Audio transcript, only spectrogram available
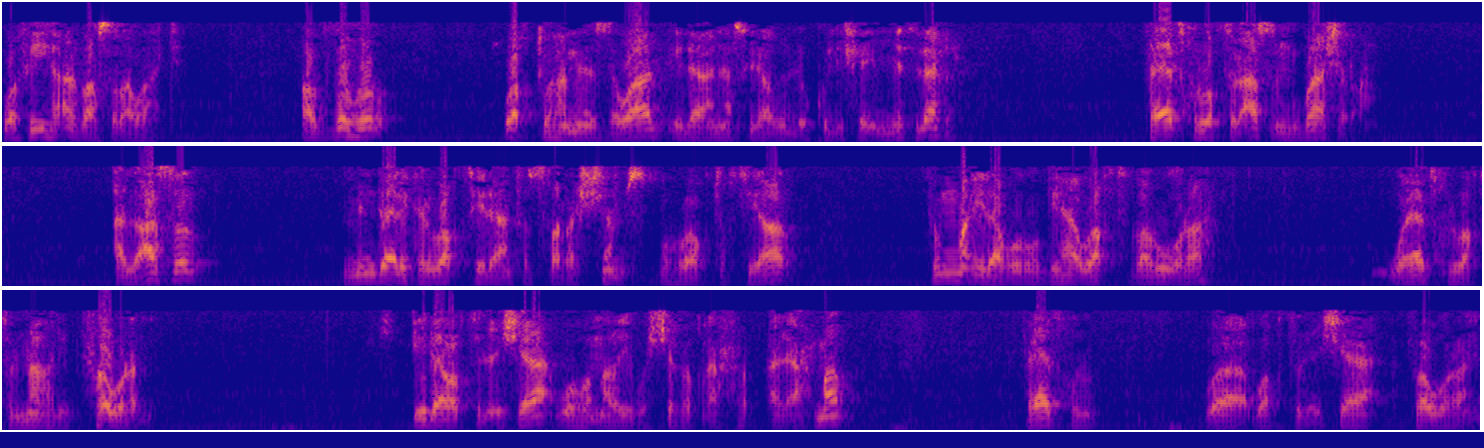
وفيه أربع صلوات. الظهر وقتها من الزوال إلى أن يصير ظل كل شيء مثله فيدخل وقت العصر مباشرة. العصر من ذلك الوقت إلى أن تصفر الشمس وهو وقت اختيار ثم إلى غروبها وقت ضرورة ويدخل وقت المغرب فورا. إلى وقت العشاء وهو مغيب الشفق الأحمر فيدخل وقت العشاء فورا.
